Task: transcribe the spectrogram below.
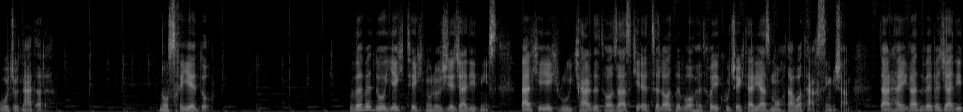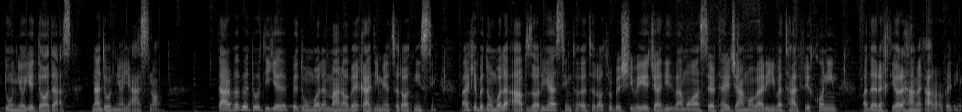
وجود نداره. نسخه دو وب دو یک تکنولوژی جدید نیست بلکه یک رویکرد تازه است که اطلاعات به واحدهای کوچکتری از محتوا تقسیم میشن. در حقیقت وب جدید دنیای داده است نه دنیای اسناد. در وب دو دیگه به دنبال منابع قدیمی اطلاعات نیستیم بلکه به دنبال ابزاری هستیم تا اطلاعات رو به شیوه جدید و موثرتر جمعآوری و تلفیق کنیم و در اختیار همه قرار بدیم.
